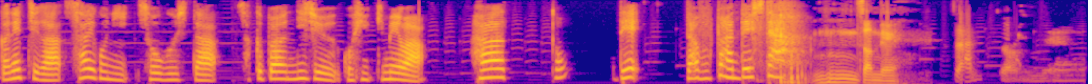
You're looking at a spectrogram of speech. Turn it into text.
ガネッチが最後に遭遇した作パン25匹目は、ハートでダブパンでした。うん、残念。残残念。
